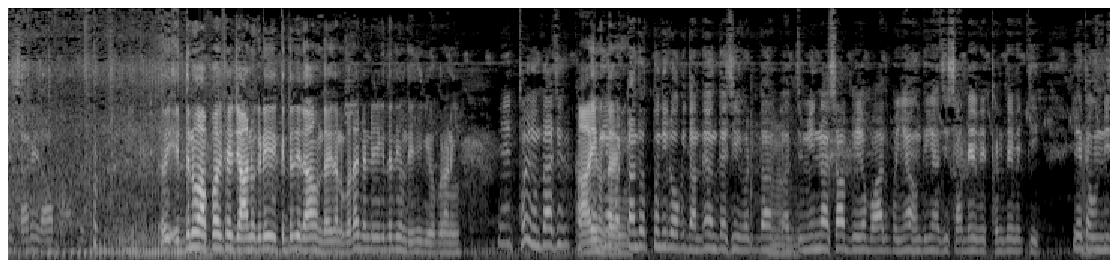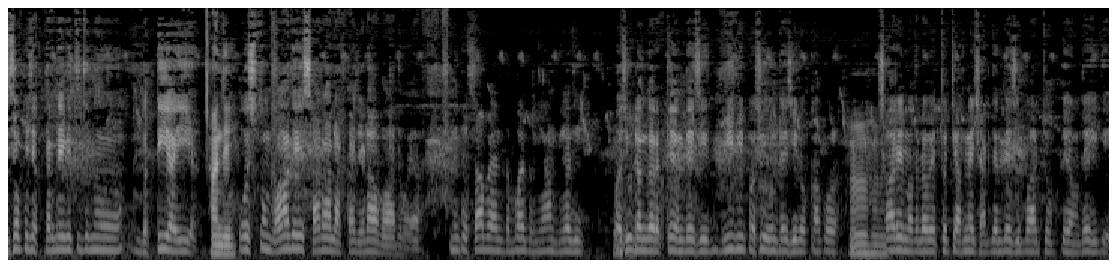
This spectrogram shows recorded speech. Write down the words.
ਇਹ ਸਾਰੇ ਰਾਹ ਬਾਅਦ ਇੱਧਰ ਨੂੰ ਆਪਾਂ ਫਿਰ ਜਾਣ ਨੂੰ ਕਿਹੜੀ ਕਿੱਧਰ ਦੀ ਰਾਹ ਹੁੰਦਾ ਤੁਹਾਨੂੰ ਪਤਾ? ਡੰਡੀ ਕਿੱਧਰ ਦੀ ਹੁੰਦੀ ਸੀਗੀ ਉਹ ਪੁਰਾਣੀ? ਇੱਥੋਂ ਹੀ ਹੁੰਦਾ ਸੀ ਆਹ ਹੀ ਹੁੰਦਾ ਸੀ। ਵੱਟਾਂ ਦੇ ਉੱਤੋਂ ਦੀ ਲੋਕ ਜਾਂਦੇ ਹੁੰਦੇ ਸੀ ਵੱਟਾਂ ਜ਼ਮੀਨਾਂ ਸਭ ਬੇਆਬਾਦ ਪਈਆਂ ਹੁੰਦੀਆਂ ਸੀ ਸਾਡੇ ਵੇਖਣ ਦੇ ਵਿੱਚ ਹੀ। ਇਹ ਤਾਂ 1975 ਦੇ ਵਿੱਚ ਜਦੋਂ ਬੱਤੀ ਆਈ ਆ ਹਾਂਜੀ। ਉਸ ਤੋਂ ਬਾਅਦ ਇਹ ਸਾਰਾ ਇਲਾਕਾ ਜਿਹੜਾ ਆਬਾਦ ਹੋਇਆ। ਨਹੀਂ ਤੇ ਸਭ ਐਨ ਦੱਬਾ ਪਈਆਂ ਹੁੰਦੀਆਂ ਸੀ। ਪਸ਼ੂ ਡੰਗਰ ਰੱਖੇ ਹੁੰਦੇ ਸੀ 20 20 ਪਸ਼ੂ ਹੁੰਦੇ ਸੀ ਲੋਕਾਂ ਕੋਲ। ਹੂੰ ਹੂੰ। ਸਾਰੇ ਮਤਲਬ ਇੱਥੋਂ ਚਰਨੇ ਛੱਡ ਦਿੰਦੇ ਸੀ ਬਾਹਰ ਚੁੱਕ ਕੇ ਆਉਂਦੇ ਸੀਗੇ।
